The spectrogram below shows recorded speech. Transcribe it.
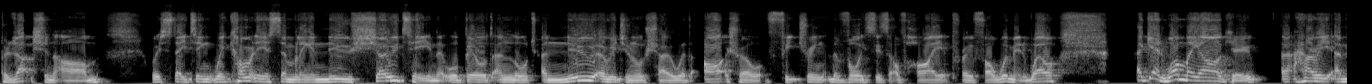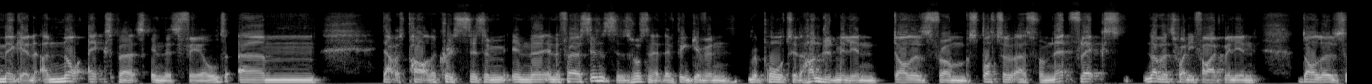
production arm, which stating we're currently assembling a new show team that will build and launch a new original show with Archewell featuring the voices of high profile women. Well, again, one may argue that Harry and Meghan are not experts in this field. Um, that was part of the criticism in the in the first instance, wasn't it? They've been given reported 100 million dollars from Spotify, uh, from Netflix, another 25 million dollars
